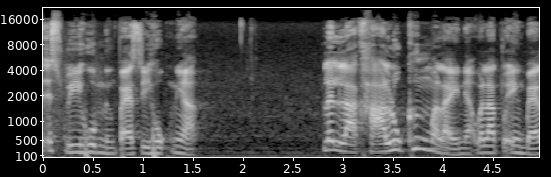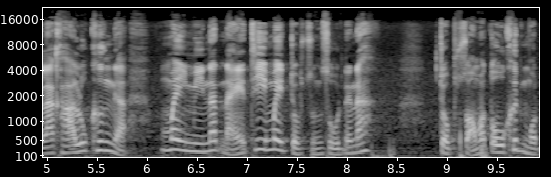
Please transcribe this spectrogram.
SSV Home 1846 เนี่ย เล่นราคาลูกครึ่งมาไหลเนี่ยเวลาตัวเองแบกราคาลูกครึ่งเนี่ยไม่มีนัดไหนที่ไม่จบ0ูนย์เลยนะจบ 2 ประตูขึ้นหมด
